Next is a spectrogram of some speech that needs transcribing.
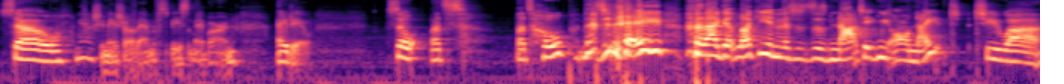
So let me actually make sure that I have enough space in my barn. I do. So let's let's hope that today that I get lucky and this does not take me all night to uh,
